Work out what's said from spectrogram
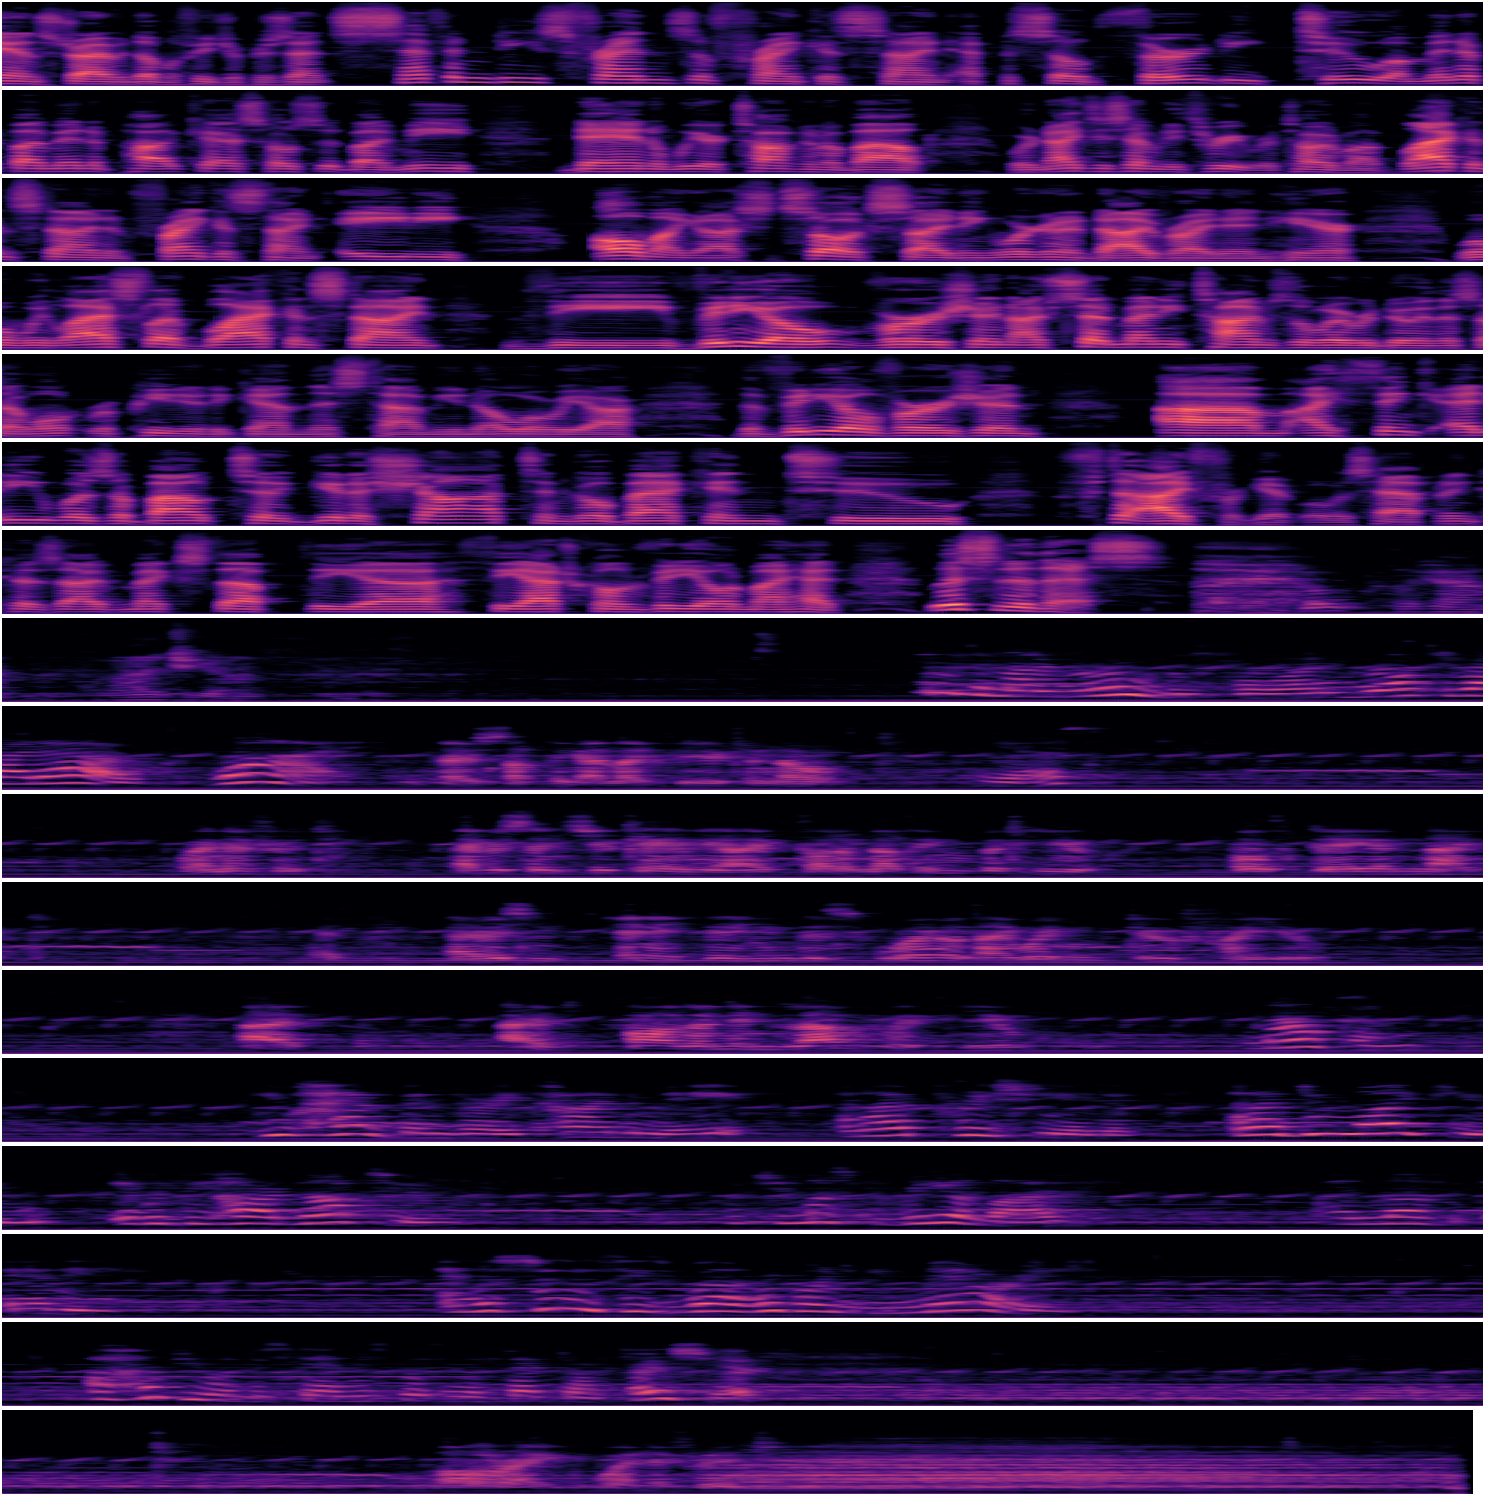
Dan's Driving Double Feature presents 70s Friends of Frankenstein, episode 32, a minute by minute podcast hosted by me, Dan, and we are talking about, we're 1973, we're talking about Blackenstein and Frankenstein 80. Oh my gosh, it's so exciting. We're going to dive right in here. When we last left Blackenstein, the video version, I've said many times the way we're doing this, I won't repeat it again this time. You know where we are. The video version um, I think Eddie was about to get a shot and go back into. I forget what was happening because I've mixed up the uh, theatrical and video in my head. Listen to this. Oh, look out. Why don't you go? He was in my room before and walked right out. Why? There's something I'd like for you to know. Yes? Winifred, ever since you came here, I've thought of nothing but you, both day and night. There isn't anything in this world I wouldn't do for you. I've, I've fallen in love with you. Malcolm, you have been very kind to me, and I appreciate it. And I do like you. It would be hard not to. But you must realize I love Eddie. And as soon as he's well, we're going to be married. I hope you understand this doesn't affect our friendship.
